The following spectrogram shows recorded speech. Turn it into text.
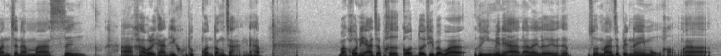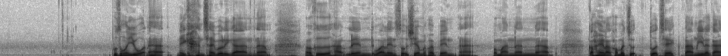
มันจะนำมาซึ่งค่าบริการที่ทุกคนต้องจ่ายนะครับ บางคนเนี่ยอาจจะเผลอกดโดยที่แบบว่าเฮ้ยไม่ได้อ่านอะไรเลยนะครับ ส่วนมากจะเป็นในหมู่ของอผู้สูงอายุนะฮะในการใช้บริการนะครับ ก็คือหัดเล่นหรือว่าเล่นโซเชียลไม่ค่อยเป็นนะฮะประมาณนั้นนะครับ ก็ให้เราเข้ามาจุดตรวจเช็คตามนี้แล้วกัน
